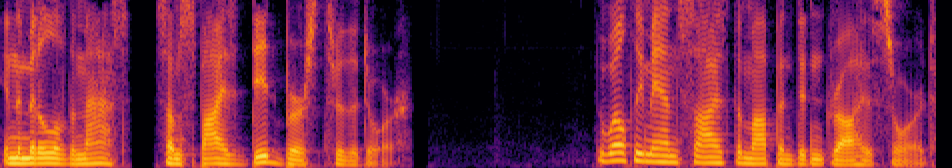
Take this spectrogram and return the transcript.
in the middle of the Mass, some spies did burst through the door. The wealthy man sized them up and didn't draw his sword.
